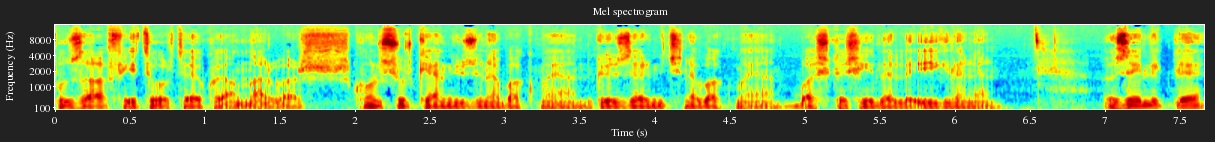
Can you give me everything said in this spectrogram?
bu zafiyeti ortaya koyanlar var. Konuşurken yüzüne bakmayan, gözlerin içine bakmayan, başka şeylerle ilgilenen, özellikle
